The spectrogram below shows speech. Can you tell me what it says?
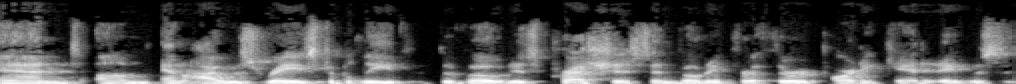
And, um, and I was raised to believe the vote is precious, and voting for a third party candidate was,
